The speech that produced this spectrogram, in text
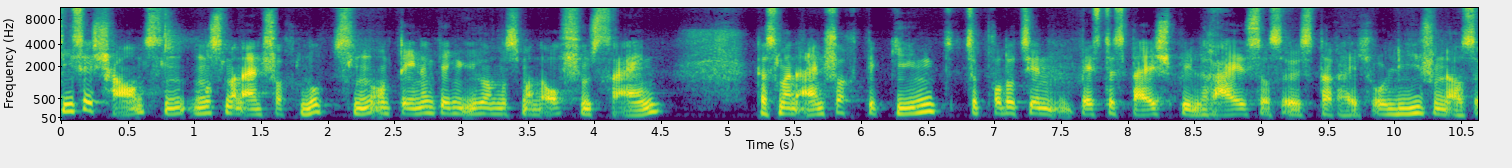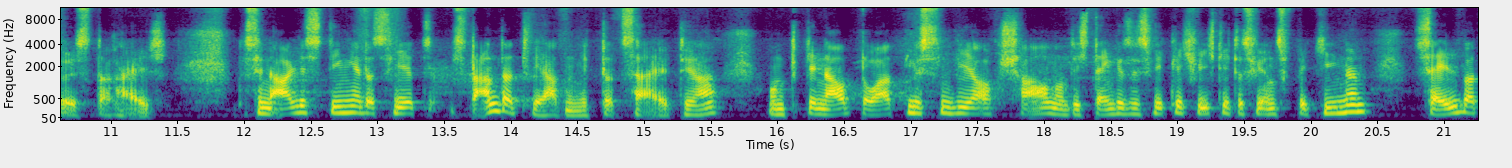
diese Chancen muss man einfach nutzen und denen gegenüber muss man offen sein, dass man einfach beginnt zu produzieren. Bestes Beispiel Reis aus Österreich, Oliven aus Österreich. Das sind alles Dinge, das wird Standard werden mit der Zeit, ja. Und genau dort müssen wir auch schauen. Und ich denke, es ist wirklich wichtig, dass wir uns beginnen, selber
